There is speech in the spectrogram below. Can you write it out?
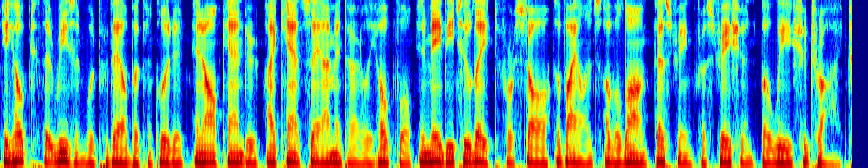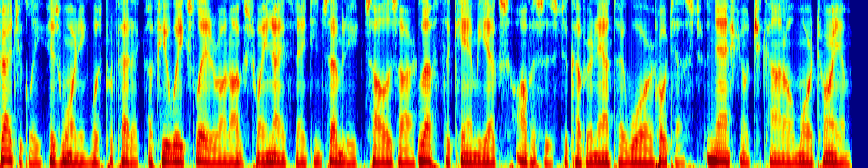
He hoped that reason would prevail, but concluded, in all candor, I can't say I'm entirely hopeful. It may be too late to forestall the violence of a long festering frustration, but we should try. Tragically, his warning was prophetic. A few weeks later, on August 29, 1970, Salazar left the KMEX offices to cover an anti-war protest. The National Chicano Moratorium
